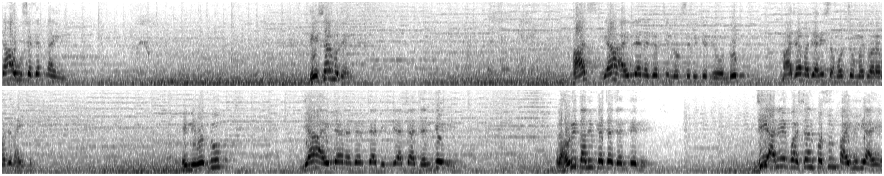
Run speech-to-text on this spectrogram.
का होऊ शकत नाही? देशामध्ये आज या अहिल्यानगरची लोकसभेची निवडणूक माझ्यामध्ये आणि समोरच्या उमेदवारामध्ये नाहीच आहे. ही निवडणूक या अहिल्यानगरच्या जिल्ह्याच्या जनतेने राहुरी तालुक्याच्या जनतेने जी अनेक वर्षांपासून पाहिलेली आहे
